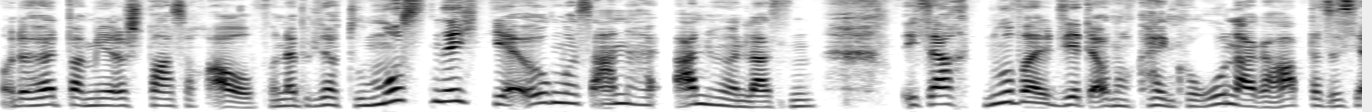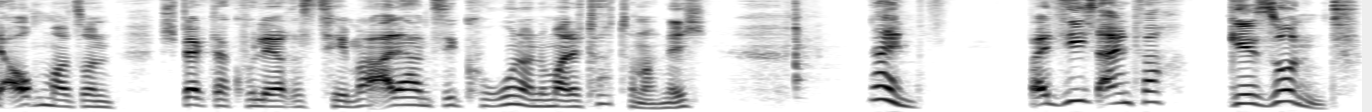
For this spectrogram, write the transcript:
Und da hört bei mir der Spaß auch auf. Und dann habe ich gesagt, du musst nicht dir irgendwas an, anhören lassen. Ich sag, nur weil sie hat ja auch noch kein Corona gehabt, das ist ja auch mal so ein spektakuläres Thema. Alle haben sie Corona, nur meine Tochter noch nicht. Nein, weil sie ist einfach gesund.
